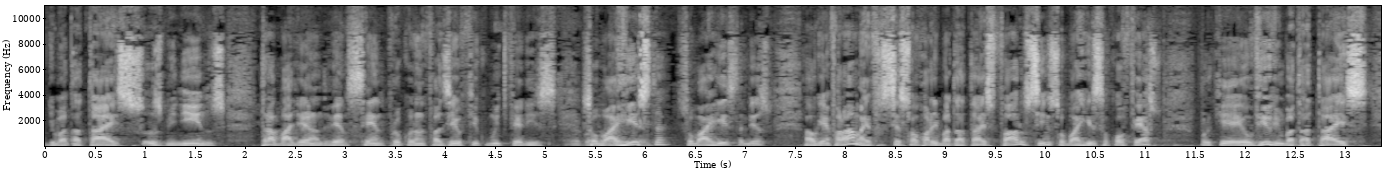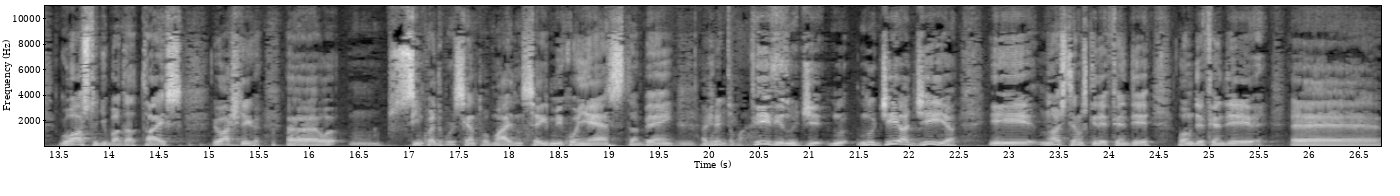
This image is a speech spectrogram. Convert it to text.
de Batatais, os meninos, trabalhando, vencendo, procurando fazer, eu fico muito feliz. Sou bairrista, sou bairrista mesmo. Alguém fala, ah, mas você só fala de Batatais? Falo sim, sou bairrista, eu confesso, porque eu vivo em Batatais, gosto de Batatais. Eu acho que um 50% ou mais, não sei, me conhece também. a gente mais. vive no dia, no, no dia a dia. E nós temos que defender, vamos defender. eh,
